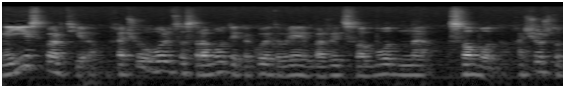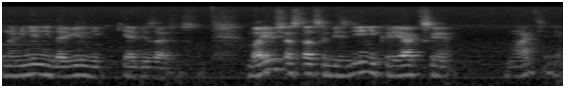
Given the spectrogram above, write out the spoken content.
Есть квартира. Хочу уволиться с работы и какое-то время пожить свободно. свободно. Хочу, чтобы на меня не давили никакие обязательства. Боюсь остаться без денег и реакции матери.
